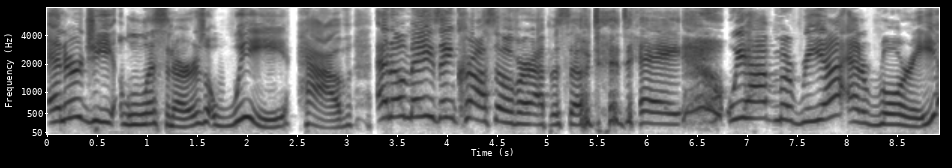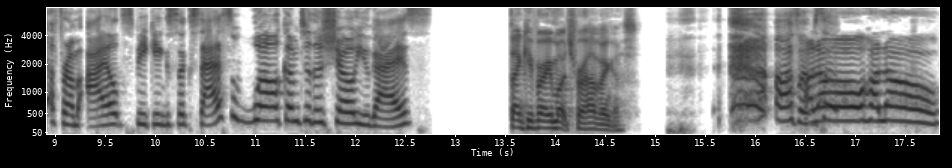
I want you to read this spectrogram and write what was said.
Energy listeners. We have an amazing crossover episode today. We have Maria and Rory from IELTS Speaking Success. Welcome to the show, you guys. Thank you very much for having us. awesome. Hello, hello.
